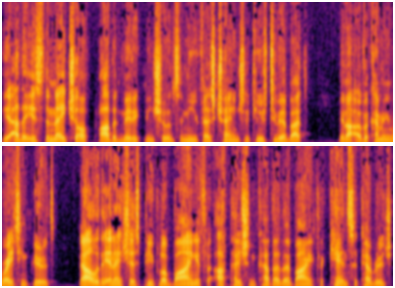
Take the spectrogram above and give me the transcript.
The other is the nature of private medical insurance in the UK has changed. It used to be about, you know, overcoming waiting periods. Now with the NHS, people are buying it for outpatient cover, they're buying it for cancer coverage.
